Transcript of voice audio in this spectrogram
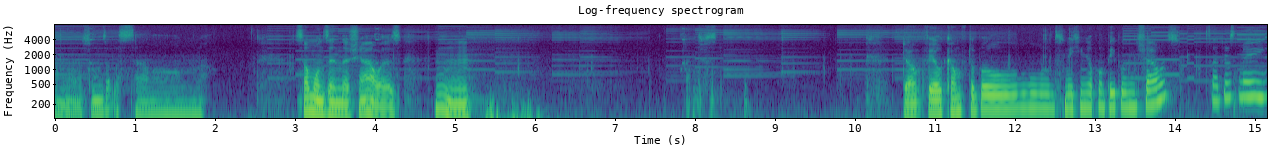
Oh, someone's at the salon. Someone's in the showers. Hmm. Don't feel comfortable sneaking up on people in showers. Is that just me?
